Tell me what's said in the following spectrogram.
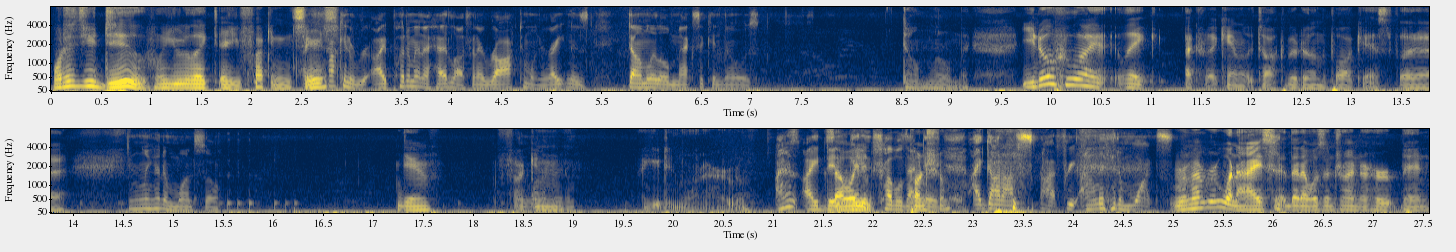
What did you do? Were you like, are you fucking I serious? fucking r- I put him in a headlock and I rocked him one right in his dumb little Mexican nose. Dumb little man. You know who I like? Actually, I can't really talk about it on the podcast, but uh, I only hit him once, so yeah, I didn't wanna fucking, you didn't want to hurt him. I don't. I didn't get in trouble that punched day. him? I got off scot free. I only hit him once. Remember when I said that I wasn't trying to hurt Ben,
